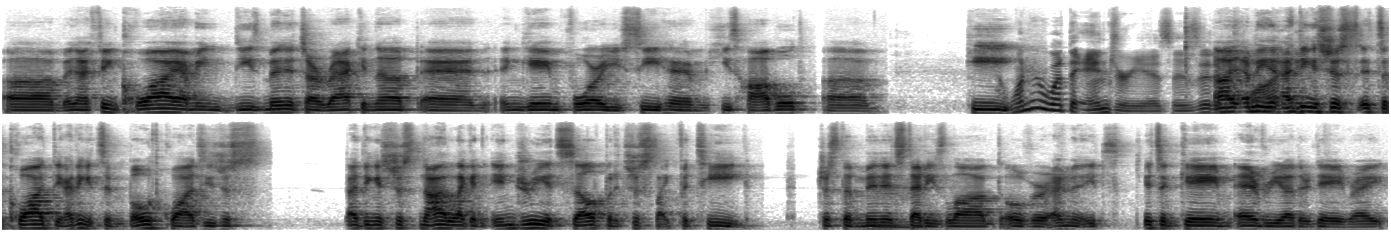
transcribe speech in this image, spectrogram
Um, and I think Kawhi, I mean, these minutes are racking up, and in game four, you see him, he's hobbled. Um, I wonder what the injury is. Is it? I mean, quad I think it's just, it's a quad thing. I think it's in both quads. He's just, I think it's just not like an injury itself, but it's just like fatigue. Just the minutes Mm. that he's logged over. I mean, it's, it's a game every other day, right?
